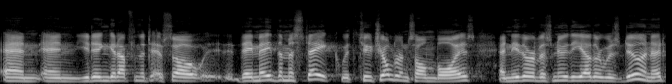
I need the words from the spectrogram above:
and and you didn't get up from the table so they made the mistake with two children's home boys and neither of us knew the other was doing it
